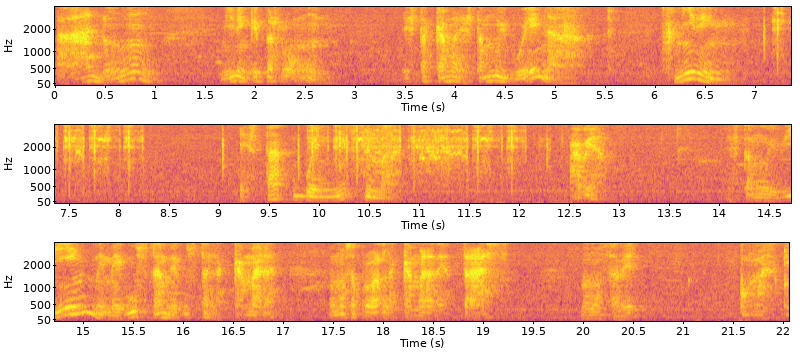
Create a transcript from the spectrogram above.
Ah, no. Miren qué perrón. Esta cámara está muy buena. Miren. Está buenísima. A ver. Está muy bien. Me gusta. Me gusta la cámara. Vamos a probar la cámara de atrás. Vamos a ver cómo es que.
